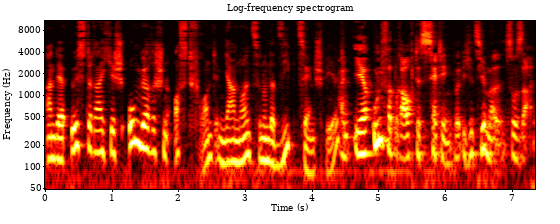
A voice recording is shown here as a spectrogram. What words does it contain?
an der österreichisch-ungarischen Ostfront im Jahr 1917 spielt. Ein eher unverbrauchtes Setting, würde ich jetzt hier mal so sagen.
